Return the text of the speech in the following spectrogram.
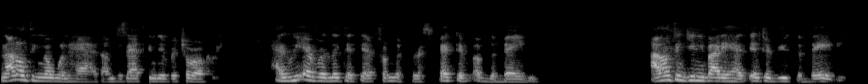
And I don't think no one has. I'm just asking it rhetorically. Have we ever looked at that from the perspective of the baby? I don't think anybody has interviewed the baby,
